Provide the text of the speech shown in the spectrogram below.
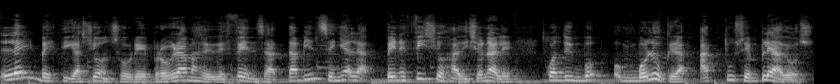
La investigación sobre programas de defensa también señala beneficios adicionales cuando involucra a tus empleados.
